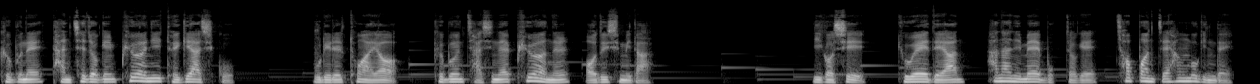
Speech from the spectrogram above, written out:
그분의 단체적인 표현이 되게 하시고 우리를 통하여 그분 자신의 표현을 얻으십니다. 이것이 교회에 대한 하나님의 목적의 첫 번째 항목인데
